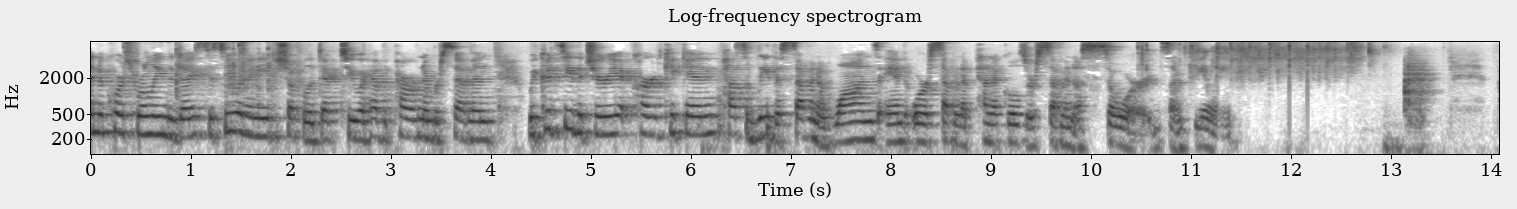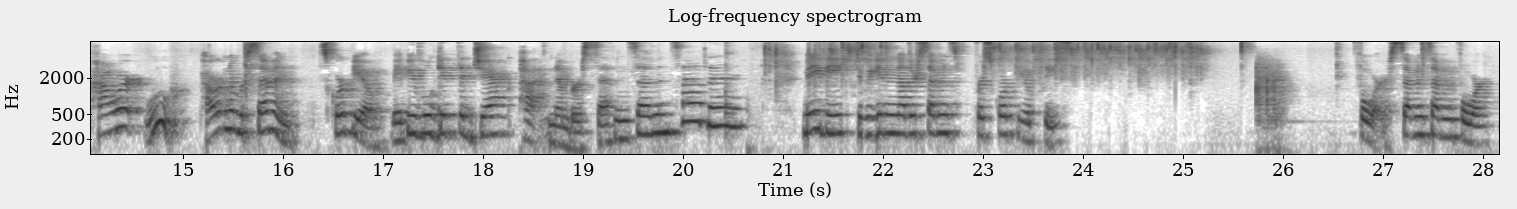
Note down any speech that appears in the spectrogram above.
And of course, rolling the dice to see what I need to shuffle a deck to. I have the power of number seven. We could see the chariot card kick in, possibly the seven of wands and or seven of pentacles or seven of swords, I'm feeling. Power, ooh, power of number seven, Scorpio. Maybe we'll get the jackpot number 777. Maybe. Do we get another seven for Scorpio, please? Four, seven, seven, four.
